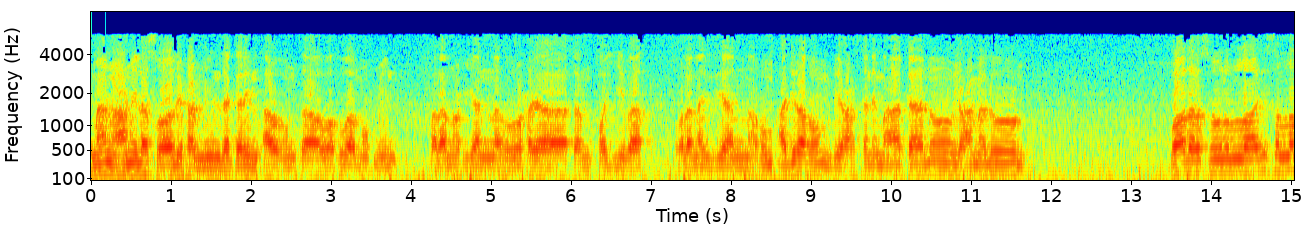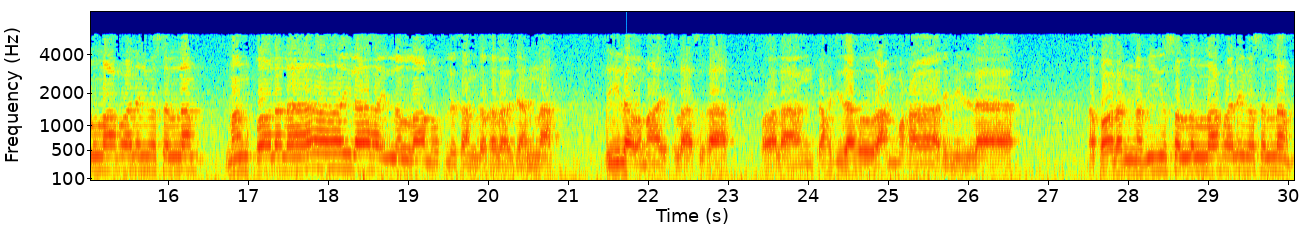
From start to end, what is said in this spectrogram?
من عمل صالحا من ذكر أو أنثى وهو مؤمن فلنحيينه حياة طيبة ولنجزينهم أجرهم بأحسن ما كانوا يعملون. قال رسول الله صلى الله عليه وسلم من قال لا إله إلا الله مخلصا دخل الجنة. قيل وما إخلاصها؟ قال أن تحجزه عن محارم الله. فقال النبي صلى الله عليه وسلم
